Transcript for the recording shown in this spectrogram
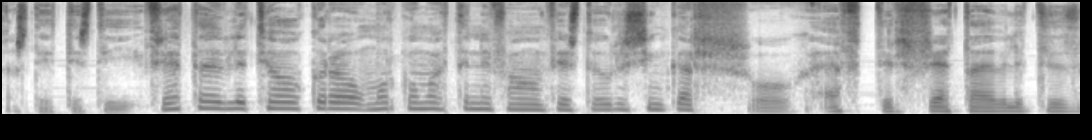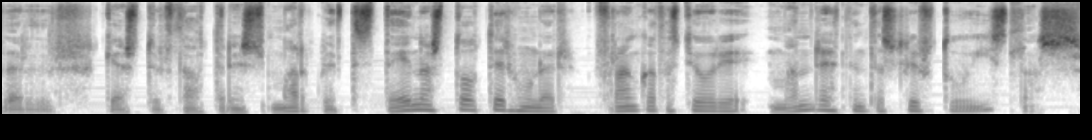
Það stýttist í fréttaeflit hjá okkur á morgunvaktinni fáum fyrstu auðlýsingar og eftir fréttaeflitið verður gestur þáttarins Margret Steinastóttir, hún er frangatastjóri mannréttindaskrifstu Íslands.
